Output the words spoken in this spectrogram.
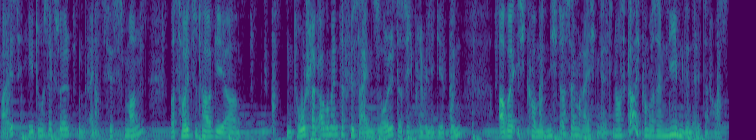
weiß, heterosexuell und ein Cis-Mann, was heutzutage ja ein Totschlagargument dafür sein soll, dass ich privilegiert bin. Aber ich komme nicht aus einem reichen Elternhaus. Klar, ich komme aus einem liebenden Elternhaus.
